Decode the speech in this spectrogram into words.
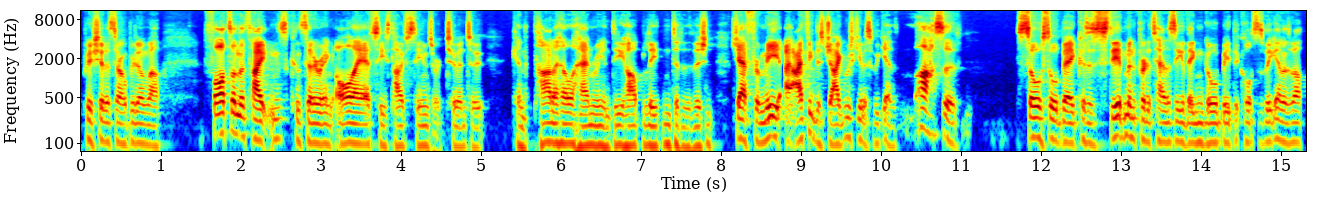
Appreciate it, sir. Hope you're doing well. Thoughts on the Titans, considering all AFC's types teams are two and two. Can Tannehill, Henry, and D Hop lead into the division? Jeff, for me, I, I think this Jaguars game this weekend is massive. So, so big because it's a statement for the Tennessee if they can go beat the Colts this weekend as well.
